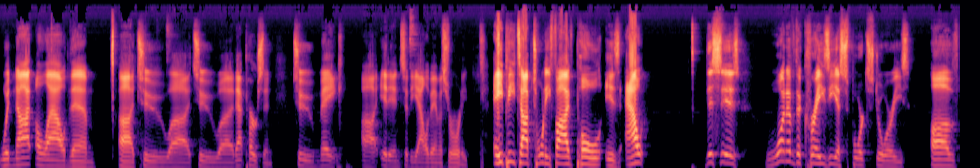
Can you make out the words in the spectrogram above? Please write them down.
would not allow them uh, to, uh, to uh, that person to make uh, it into the Alabama sorority. AP Top 25 poll is out. This is one of the craziest sports stories of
